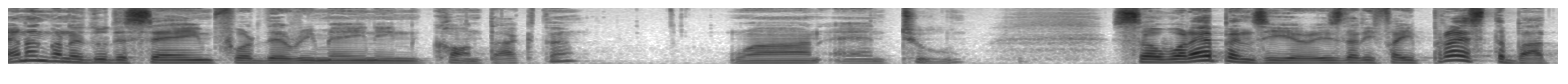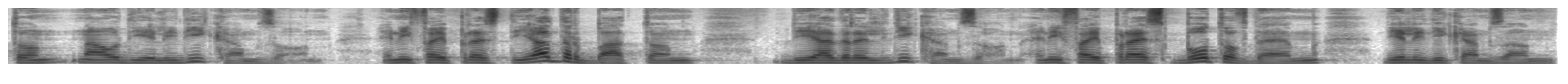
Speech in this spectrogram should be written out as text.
And I'm going to do the same for the remaining contact, one and two. So what happens here is that if I press the button, now the LED comes on. And if I press the other button, the other LED comes on. And if I press both of them, the LED comes on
